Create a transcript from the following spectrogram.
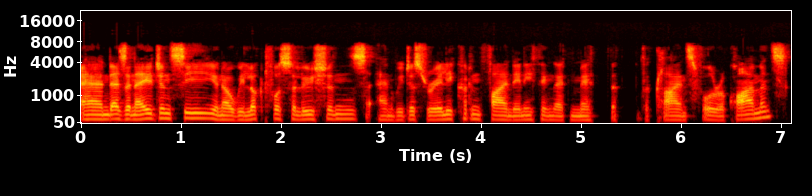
And as an agency, you know, we looked for solutions and we just really couldn't find anything that met the, the client's full requirements.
